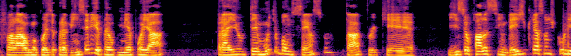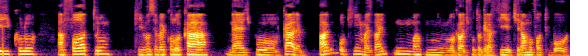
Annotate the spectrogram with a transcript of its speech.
falar alguma coisa para mim, seria para eu me apoiar, para eu ter muito bom senso, tá? Porque isso eu falo assim, desde criação de currículo, a foto que você vai colocar, né? Tipo, cara, paga um pouquinho, mas vai num local de fotografia, tirar uma foto boa.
